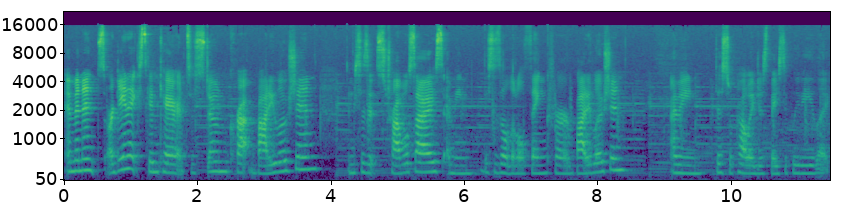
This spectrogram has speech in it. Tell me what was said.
Eminence Organic Skincare. It's a stone crop body lotion. And it says it's travel size. I mean, this is a little thing for body lotion. I mean, this will probably just basically be like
